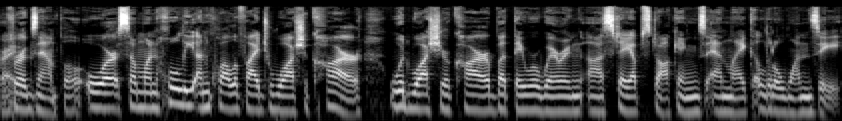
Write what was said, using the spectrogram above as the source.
Right. for example. Or someone wholly unqualified to wash a car would wash your car, but they were wearing uh, stay up stockings and like a little onesie.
